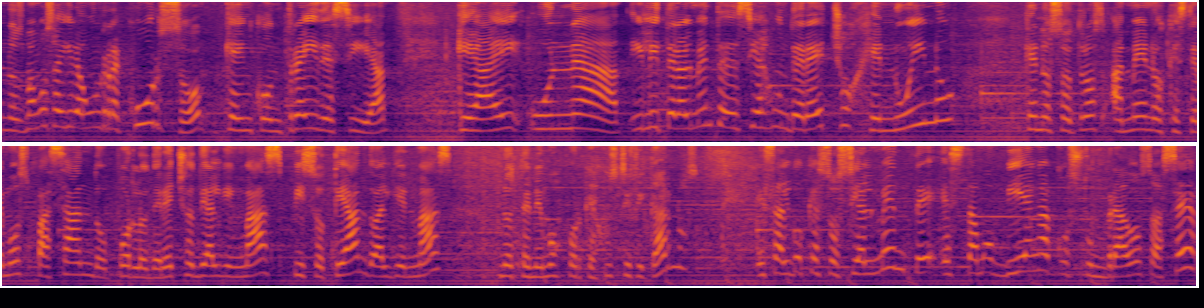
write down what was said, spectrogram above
nos vamos a ir a un recurso que encontré y decía que hay una, y literalmente decía, es un derecho genuino que nosotros, a menos que estemos pasando por los derechos de alguien más, pisoteando a alguien más, no tenemos por qué justificarnos. Es algo que socialmente estamos bien acostumbrados a hacer,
